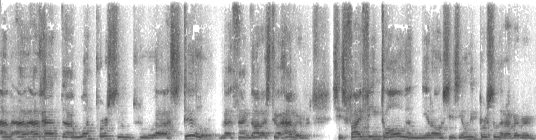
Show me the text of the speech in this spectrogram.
I've, I've, had uh, one person who uh, still, thank God, I still have her. She's five feet tall, and you know, she's the only person that I've ever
